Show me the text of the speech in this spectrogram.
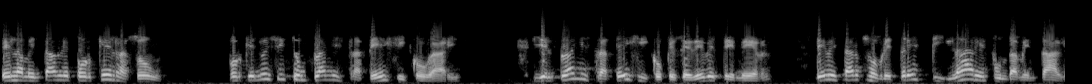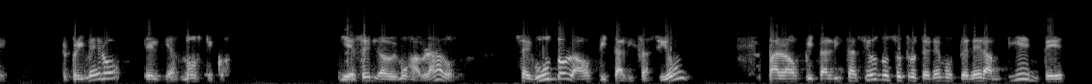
Es lamentable por qué razón? Porque no existe un plan estratégico, Gary. Y el plan estratégico que se debe tener debe estar sobre tres pilares fundamentales. El primero, el diagnóstico. Y ese lo hemos hablado. Segundo, la hospitalización. Para la hospitalización nosotros tenemos que tener ambientes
